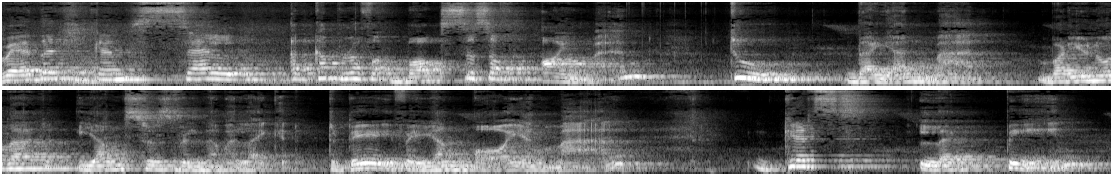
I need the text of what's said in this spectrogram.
whether he can sell a couple of boxes of ointment to the young man. But you know that youngsters will never like it. Today, if a young boy, young man gets leg pain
